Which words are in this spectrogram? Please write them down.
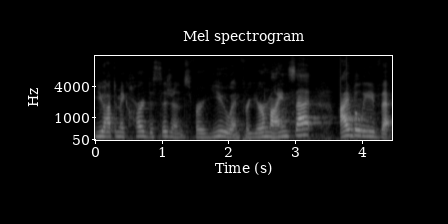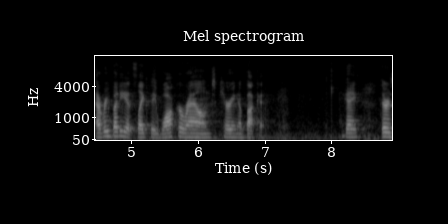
you have to make hard decisions for you and for your mindset. I believe that everybody, it's like they walk around carrying a bucket. Okay? There's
